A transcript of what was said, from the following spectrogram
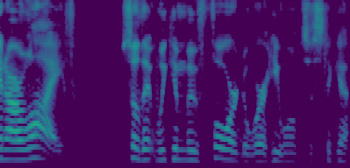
in our life so that we can move forward to where He wants us to go.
